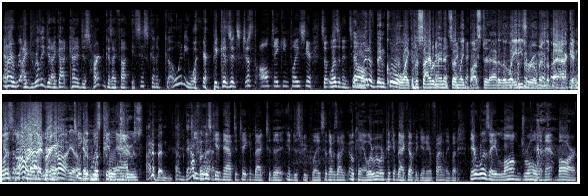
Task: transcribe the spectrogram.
And I, I really did. I got kind of disheartened because I thought, is this going to go anywhere? Because it's just all taking place here. So it wasn't until It might have been cool, like if a Cyberman had suddenly busted out of the ladies' room in the back, and wasn't all right, bring know, it on. You know, Tegan was kidnapped. cues. I'd have been I'm down for Tegan was kidnapped and taken back to the industry place, and I was like, okay, we're, we're picking back up again here finally. But there was a long droll in that bar,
